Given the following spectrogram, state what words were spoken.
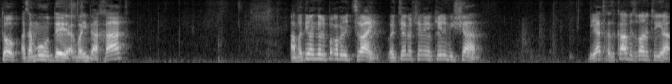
טוב, אז עמוד 41. אה, עבדים עלינו לפרעה במצרים, ויצאנו שני אלוקינו משם. ביד חזקה וזרוע נטויה.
